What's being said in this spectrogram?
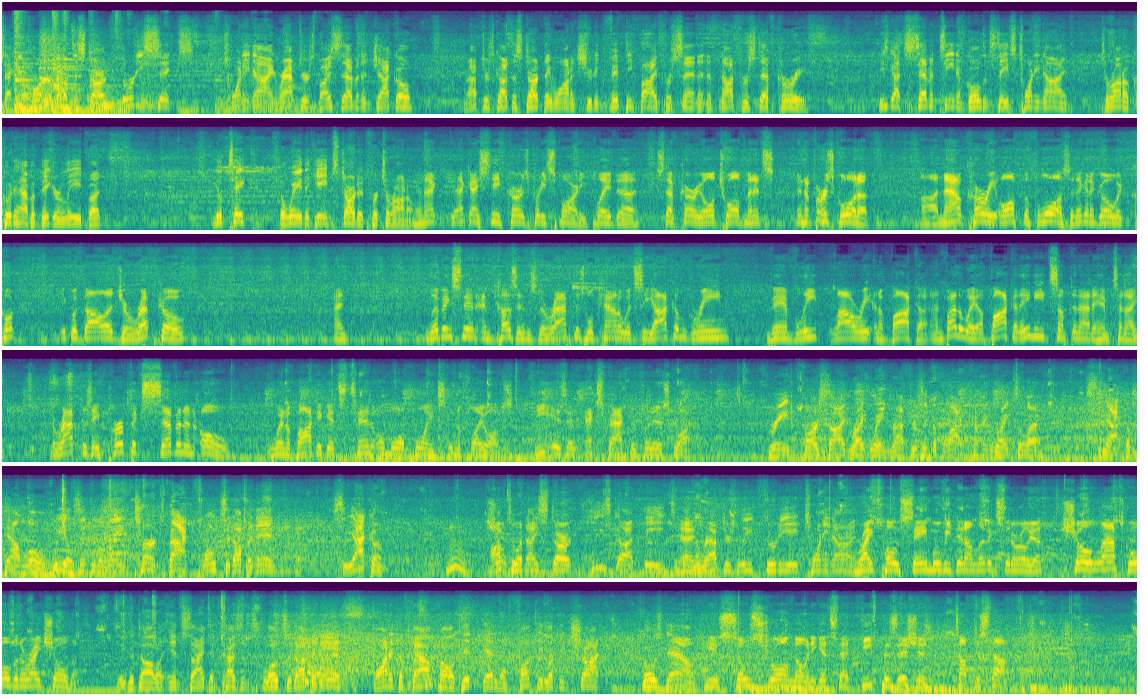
Second quarter about to start 36 29. Raptors by seven. And Jacko, Raptors got the start they wanted, shooting 55%. And if not for Steph Curry, he's got 17 of Golden State's 29. Toronto could have a bigger lead, but you'll take the way the game started for Toronto. And that, that guy, Steve Kerr, is pretty smart. He played uh, Steph Curry all 12 minutes in the first quarter. Uh, now Curry off the floor, so they're going to go with Cook, Iguodala, Jerebko, and Livingston and Cousins. The Raptors will counter with Siakam, Green, Van Vleet, Lowry, and Ibaka. And by the way, Ibaka, they need something out of him tonight. The Raptors a perfect 7 and 0 when Ibaka gets 10 or more points in the playoffs. He is an X factor for their squad. Green, far side, right wing. Raptors in the black, coming right to left. Siakam down low, wheels into the lane, turns back, floats it up and in. Siakam Mm, off to a nice start. He's got eight, yeah, and the Raptors lead 38-29. Right post, same move he did on Livingston earlier. Show left, go over the right shoulder. Iguodala inside the Cousins, floats it up and in. Wanted the foul call, didn't get it. A funky looking shot goes down. He is so strong though, and he gets that deep position, tough to stop.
